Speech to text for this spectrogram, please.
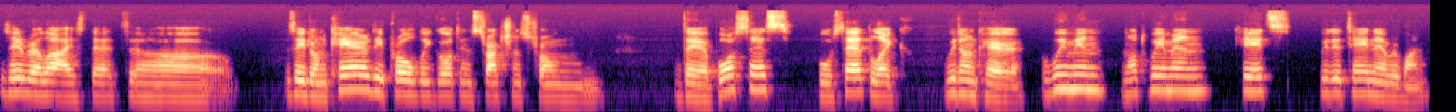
they realized that uh, they don't care. They probably got instructions from their bosses who said like, "We don't care. Women, not women, kids. We detain everyone."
